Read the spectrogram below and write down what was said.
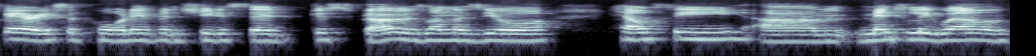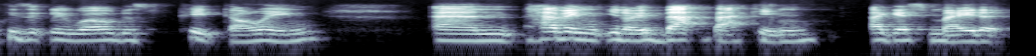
very supportive and she just said, just go as long as you're healthy, um, mentally well and physically well, just keep going. And having, you know, that backing, I guess made it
